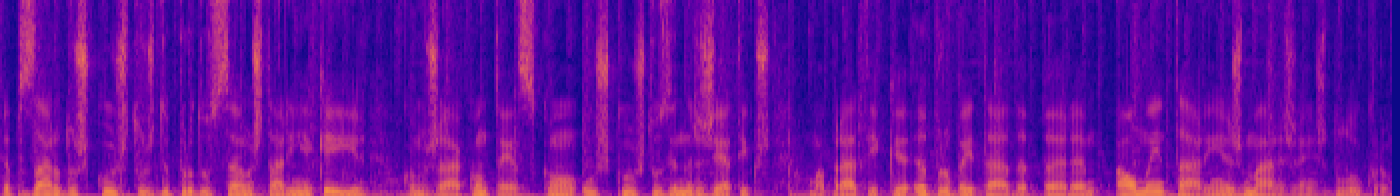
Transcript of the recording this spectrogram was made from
apesar dos custos de produção estarem a cair, como já acontece com os custos energéticos, uma prática aproveitada para aumentarem as margens de lucro.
